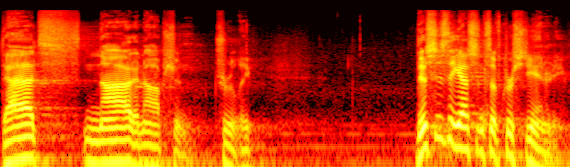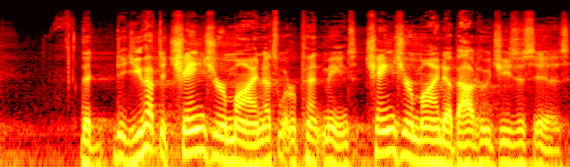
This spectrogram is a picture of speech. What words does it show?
That's not an option, truly. This is the essence of Christianity. That you have to change your mind. That's what repent means. Change your mind about who Jesus is,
